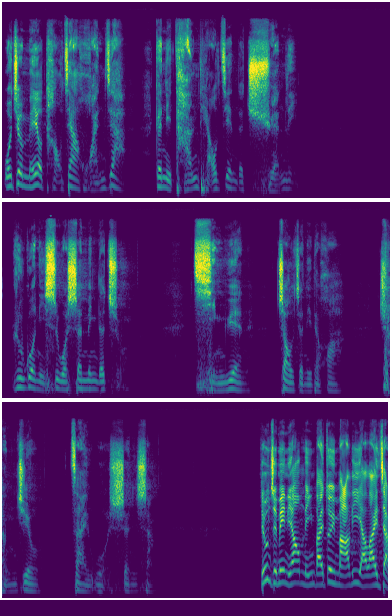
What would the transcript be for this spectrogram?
我就没有讨价还价、跟你谈条件的权利；如果你是我生命的主，情愿照着你的话成就在我身上。弟兄姊妹，你要明白，对玛利亚来讲，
